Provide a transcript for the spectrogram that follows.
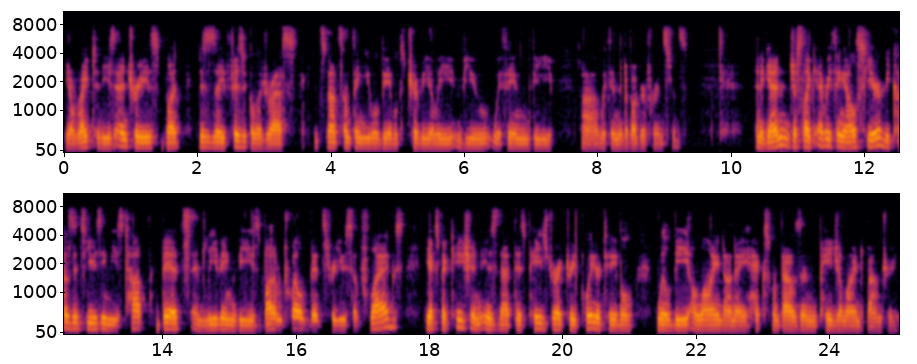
you know, write to these entries, but this is a physical address. It's not something you will be able to trivially view within the, uh, within the debugger, for instance. And again, just like everything else here, because it's using these top bits and leaving these bottom 12 bits for use of flags, the expectation is that this page directory pointer table will be aligned on a hex 1000 page aligned boundary.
